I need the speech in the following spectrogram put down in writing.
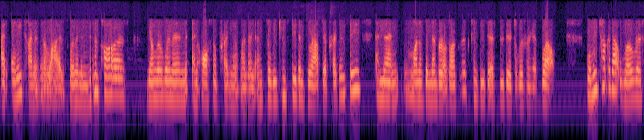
at any time in their lives, women in menopause, younger women, and also pregnant women. And so we can see them throughout their pregnancy, and then one of the member of our group can be there through their delivery as well. When we talk about low risk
